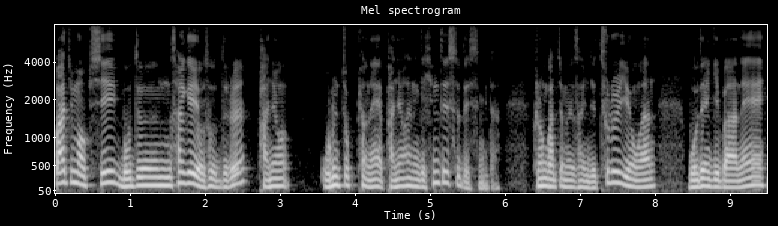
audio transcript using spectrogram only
빠짐없이 모든 설계 요소들을 반영 오른쪽 편에 반영하는 게 힘들 수도 있습니다. 그런 관점에서 이제 툴을 이용한 모델 기반의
